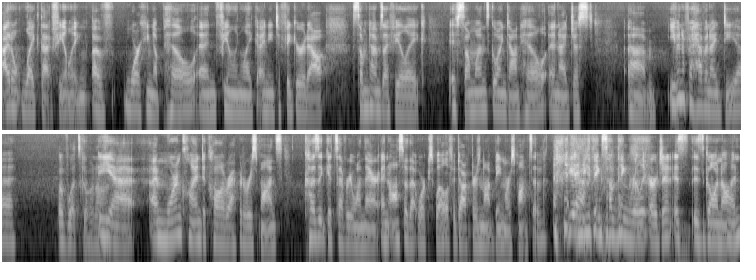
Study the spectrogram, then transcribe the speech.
I don't like that feeling of working uphill and feeling like I need to figure it out. Sometimes I feel like if someone's going downhill and I just, um, even if I have an idea, of what's going on yeah, I'm more inclined to call a rapid response because it gets everyone there. And also, that works well if a doctor's not being responsive Yeah. and you think something really urgent is, is going on.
